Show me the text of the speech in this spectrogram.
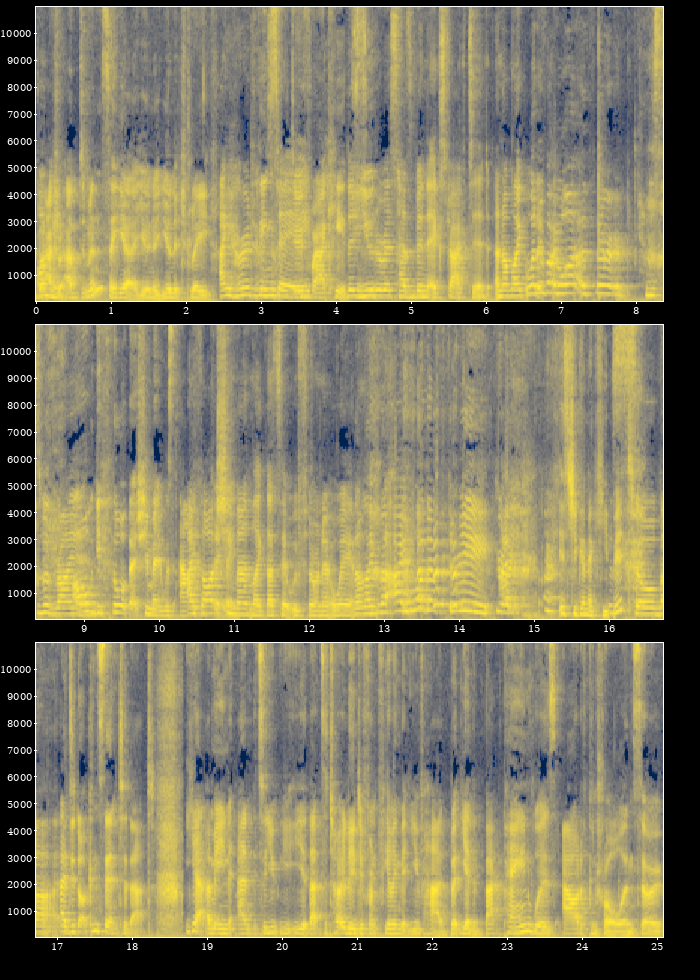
the On me. actual abdomen. So yeah, you know, you're literally. I heard her things we say do for our kids. the uterus has been extracted, and I'm like, what if I want a third? This is with Ryan. Oh, you thought that she meant it was out. I thought she meant like that's it. We've thrown it away, and I'm like, but I'm one of three. You're like, Is she gonna keep it? so bad. I did not consent to that. Yeah, I mean, and so you yeah, that's a totally different feeling that you've had. But yeah, the back pain was out of control, and so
